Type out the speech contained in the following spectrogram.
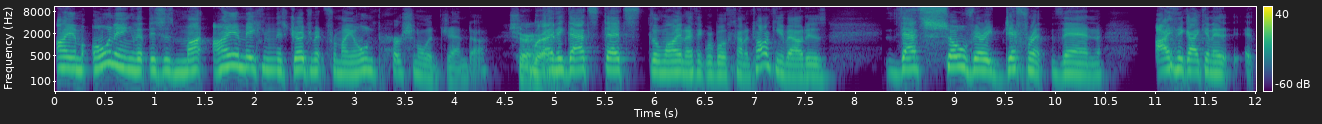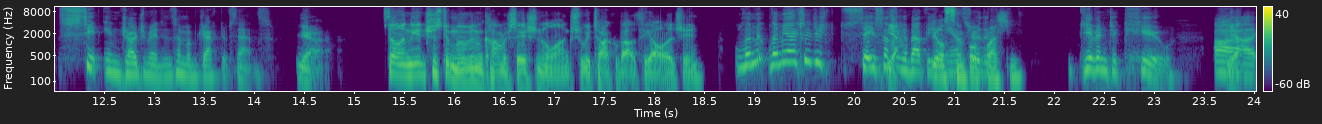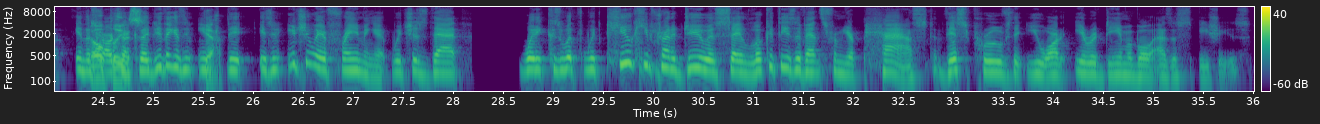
I am owning that this is my, I am making this judgment for my own personal agenda. Sure Right. I think that's that's the line I think we're both kind of talking about is that's so very different than I think I can uh, sit in judgment in some objective sense. yeah So, in the interest of moving the conversation along, should we talk about theology? Let me let me actually just say something Yeah, about the Real answer simple that's question. given to Q uh, in the Oh, Star Trek because I do think it's an Yeah. int- it's an interesting way of framing it, which is that what because what what Q keeps trying to do is say, look at these events from your past. This proves that you are irredeemable as a species.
